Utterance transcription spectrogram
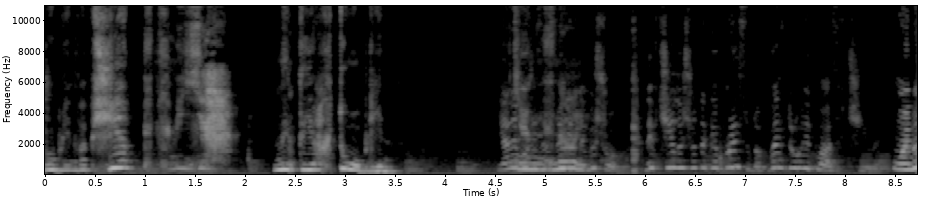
Що, блін, вообще? Це не я. Не ти, а хто, блін? Я не можу зрозуміти, ви що? Вчили, що таке присудок? Весь другий клас вчили. Ой, ну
